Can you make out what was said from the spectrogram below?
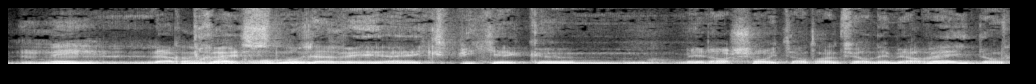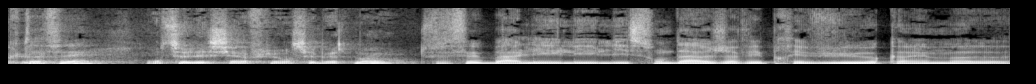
mais la presse nous avait expliqué que Mélenchon était en train de faire des merveilles, donc Tout à fait. on s'est laissé influencer bêtement. Tout à fait. Bah, les, les, les sondages avaient prévu quand même. euh,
